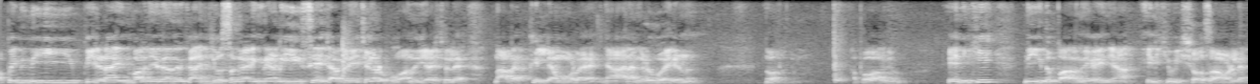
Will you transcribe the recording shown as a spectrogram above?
അപ്പോൾ ഇനി നീ ഈ പീരീഡായി എന്ന് പറഞ്ഞു കഴിഞ്ഞാൽ നിനക്ക് അഞ്ച് ദിവസം കഴിഞ്ഞ് ഇങ്ങനെയാണ് ഈസി ആയിട്ട് അഭിനയിച്ച് അങ്ങോട്ട് പോകാമെന്ന് വിചാരിച്ചല്ലേ? നടക്കില്ല മോളെ. ഞാൻ അങ്ങോട്ട് വരണം എന്ന് പറഞ്ഞു. അപ്പോൾ പറഞ്ഞു എനിക്ക് നീ ഇത് പറഞ്ഞു കഴിഞ്ഞാൽ എനിക്ക് വിശ്വാസമാവില്ല.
